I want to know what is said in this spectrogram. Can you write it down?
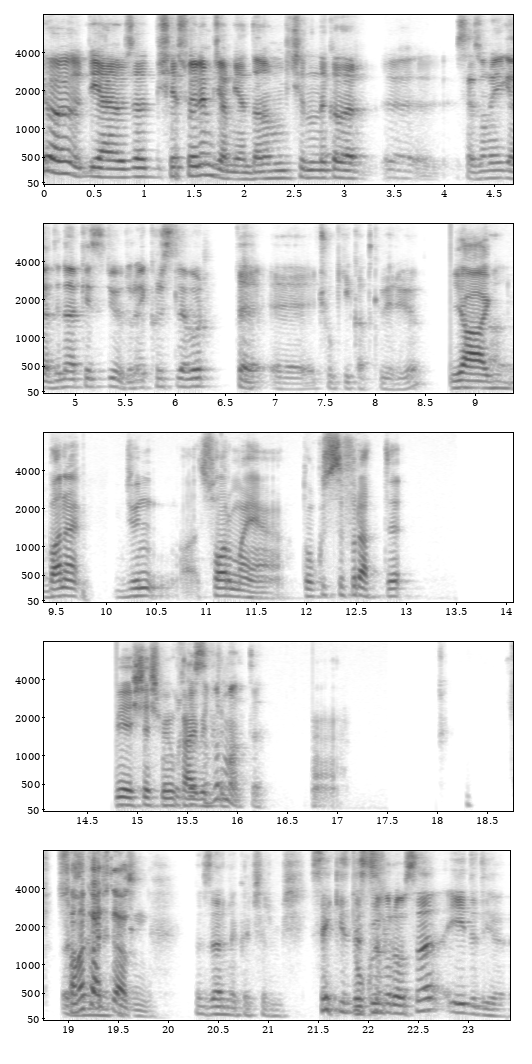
Yok yani özel bir şey söylemeyeceğim yani Donovan Mitchell'ın ne kadar e, sezona iyi geldiğini herkes diyordur. E, Chris Levert de e, çok iyi katkı veriyor. Ya Anladım. bana dün sorma ya. 9-0 attı. Bir eşleşmemi 9'da 0 kaybettim. mı attı? Sana Özel kaç lazımdı? Özellikle kaçırmış. 8'de Dokuz- 0 olsa iyiydi diyor.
